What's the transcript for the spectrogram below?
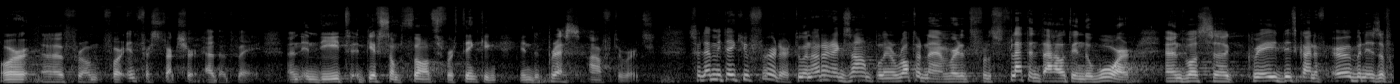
or uh, from, for infrastructure at that way. And indeed, it gives some thoughts for thinking in the press afterwards. So let me take you further to another example in Rotterdam where it was flattened out in the war and was uh, created this kind of urbanism of,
